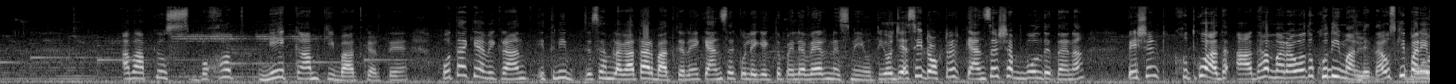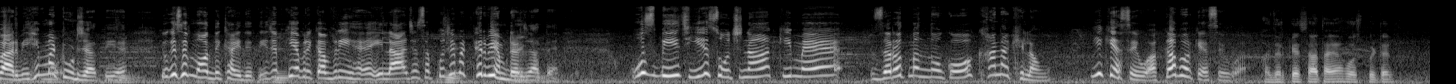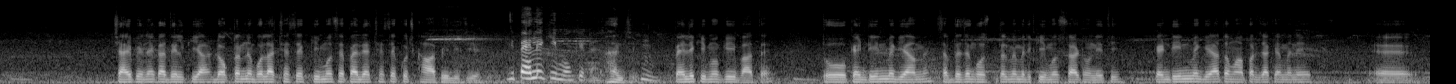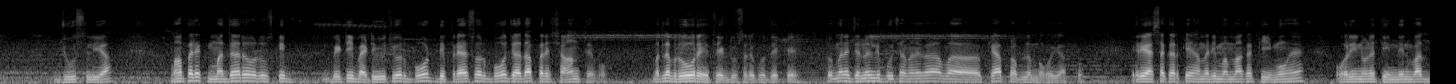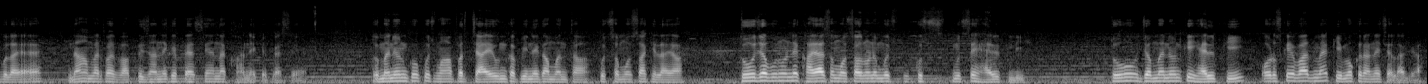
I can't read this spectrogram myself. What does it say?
अब आपके उस बहुत नेक काम की बात करते हैं। होता क्या विक्रांत इतनी जैसे हम लगातार बात कर रहे हैं कैंसर को लेके एक तो पहले अवेयरनेस नहीं होती और जैसे ही डॉक्टर कैंसर शब्द बोल देता है ना पेशेंट खुद को आधा आधा मरा हुआ तो खुद ही मान लेता है उसकी परिवार भी हिम्मत टूट जाती है क्योंकि सिर्फ़ मौत दिखाई देती है जबकि अब रिकवरी है इलाज है सब कुछ है बट फिर भी हम डर। जाते हैं। उस बीच ये सोचना कि मैं ज़रूरतमंदों को खाना खिलाऊं ये कैसे हुआ कब और कैसे हुआ? मदर के साथ आया हॉस्पिटल चाय पीने का दिल किया। डॉक्टर ने बोला अच्छे से कीमो से पहले अच्छे से कुछ खा पी लीजिए। ये पहले कीमो के टाइम हाँ जी पहले कीमो की बात है। तो कैंटीन में गया मैं सफदरजंग हॉस्पिटल में मेरी कीमो स्टार्ट होनी थी। कैंटीन में गया तो वहाँ पर जाके मैंने ए, जूस लिया। वहाँ पर एक मदर और उसकी बेटी बैठी हुई थी और बहुत डिप्रेस और बहुत ज़्यादा परेशान थे वो। मतलब रो रहे थे एक दूसरे को देख के। तो मैंने जनरली पूछा मैंने कहा क्या प्रॉब्लम हो गई आपको? अरे ऐसा करके हमारी मम्मा का कीमो है। और इन्होंने तीन दिन बाद बुलाया है, ना हमारे पास वापस जाने के पैसे हैं, ना खाने के पैसे हैं। तो मैंने उनको कुछ वहाँ पर चाय, उनका पीने का मन था, कुछ समोसा खिलाया। तो जब उन्होंने खाया समोसा, उन्होंने मुझ, कुछ, मुझसे हेल्प ली। तो जब मैंने उनकी हेल्प की, और उसके बाद मैं कीमो कराने चला गया।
